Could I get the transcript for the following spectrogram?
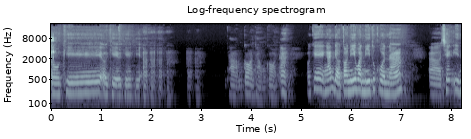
โอเคโอเคโอเคโอเคอะอะอะอะอะอะถามก่อนถามก่อนอะโอเค งั้นเดี๋ยวตอนนี้วันนี้ทุกคนนะเอ่อเช็คอิน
